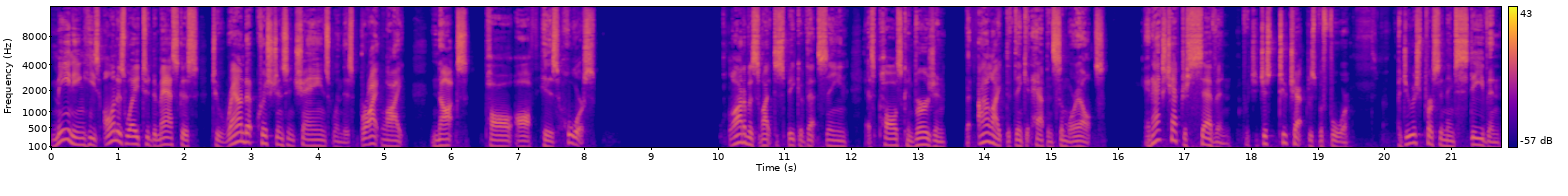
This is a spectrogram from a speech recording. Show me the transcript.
Meaning he's on his way to Damascus to round up Christians in chains when this bright light knocks Paul off his horse. A lot of us like to speak of that scene as Paul's conversion, but I like to think it happened somewhere else. In Acts chapter 7, which is just two chapters before, a Jewish person named Stephen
